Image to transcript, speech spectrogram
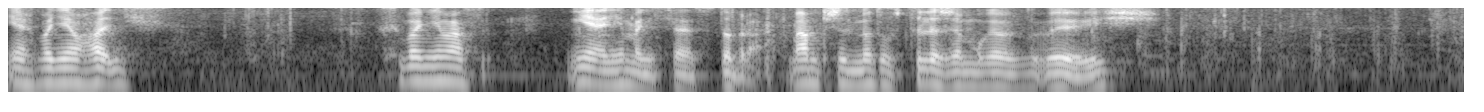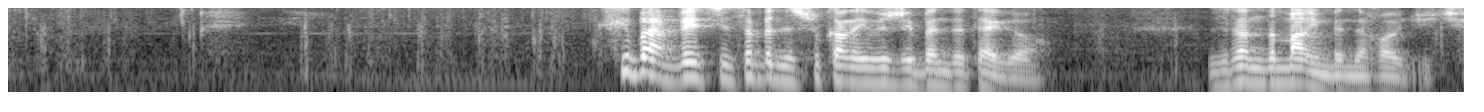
Nie, chyba nie ma... Chyba nie ma... Nie, nie ma nic sensu. Dobra, mam przedmiotów tyle, że mogę wyjść. Chyba, wiecie co, będę szukał najwyżej, będę tego. Z randomami będę chodzić.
